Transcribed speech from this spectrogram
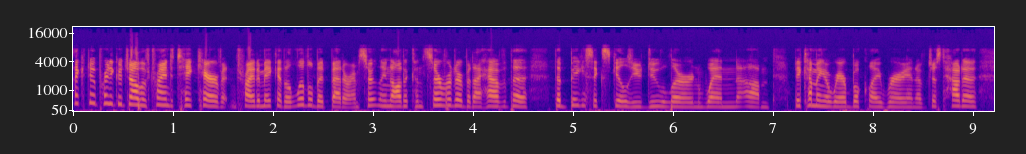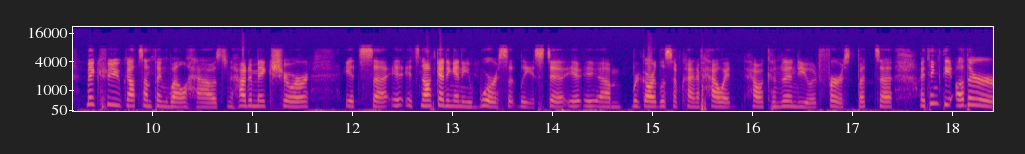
I can do a pretty good job of trying to take care of it and try to make it a little bit better. I'm certainly not a conservator, but I have the the basic skills you do learn when um, becoming a rare book librarian of just how to make sure you've got something well housed and how to make sure it's uh, it, it's not getting any worse at least, uh, it, um, regardless of kind of how it how it comes into you at first. But uh, I think the other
